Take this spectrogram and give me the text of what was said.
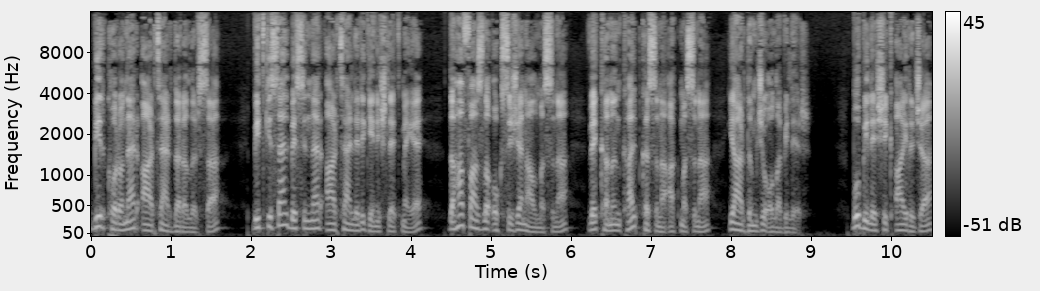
Bir koroner arter daralırsa, bitkisel besinler arterleri genişletmeye, daha fazla oksijen almasına ve kanın kalp kasına akmasına yardımcı olabilir. Bu bileşik ayrıca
